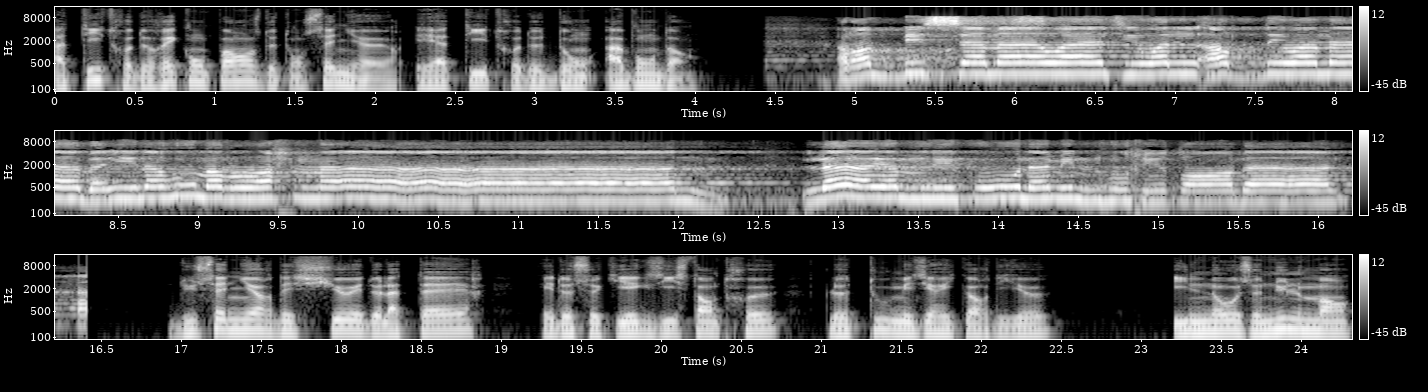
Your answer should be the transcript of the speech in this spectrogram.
à titre de récompense de ton Seigneur et à titre de don abondant. Du Seigneur des cieux et de la terre, et de ce qui existe entre eux, le tout miséricordieux, ils n'osent nullement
